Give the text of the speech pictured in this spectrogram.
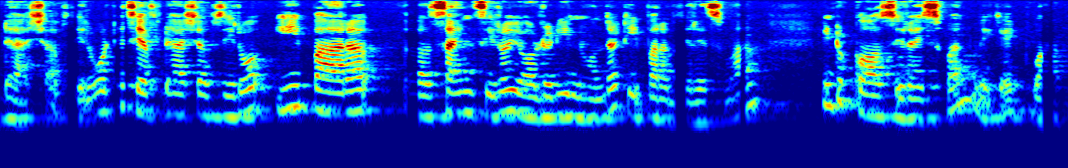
dash of 0. What is f dash of 0? e power of uh, sin 0, you already know that e power of 0 is 1 into cos 0 is 1, we get 1.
